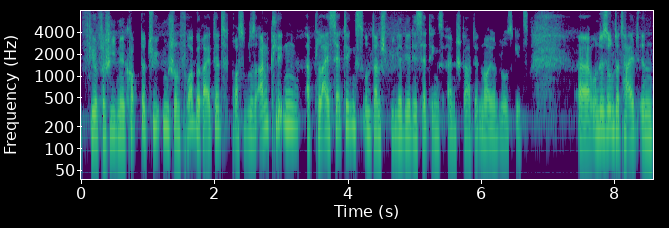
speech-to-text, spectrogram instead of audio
für verschiedene Copter-Typen schon vorbereitet. Brauchst du bloß anklicken, Apply Settings und dann spielt er dir die Settings ein, startet neu und los geht's. Äh, und es unterteilt in,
